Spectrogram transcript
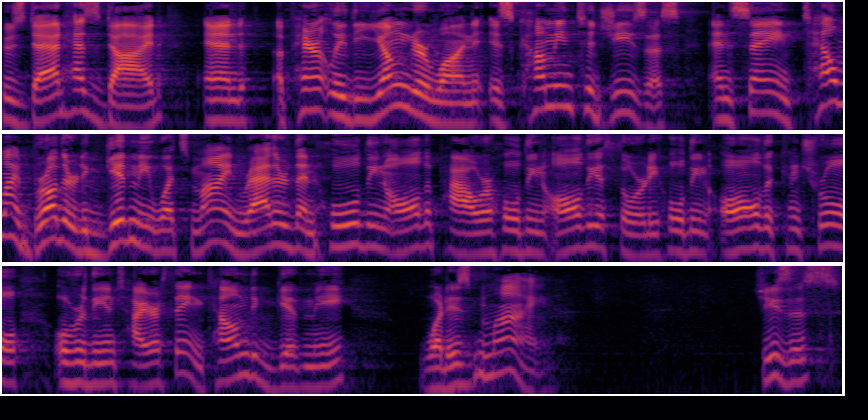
whose dad has died, and apparently the younger one is coming to Jesus and saying, Tell my brother to give me what's mine, rather than holding all the power, holding all the authority, holding all the control over the entire thing. Tell him to give me what is mine. Jesus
